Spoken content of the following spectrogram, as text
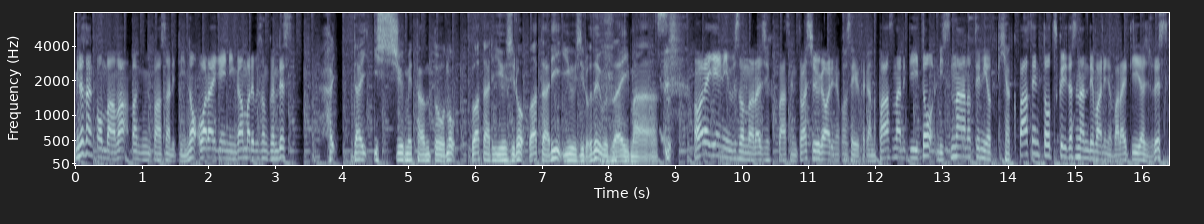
皆さんこんばんは。番組パーソナリティのお笑い芸人頑張れブソンくんです。はい。第1週目担当の渡裕次郎、渡裕次郎でございます。お笑い芸人ブソンのラジオ100%は週替わりの個性豊かなパーソナリティとリスナーの手によって100%を作り出すなんでもありのバラエティラジオです。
